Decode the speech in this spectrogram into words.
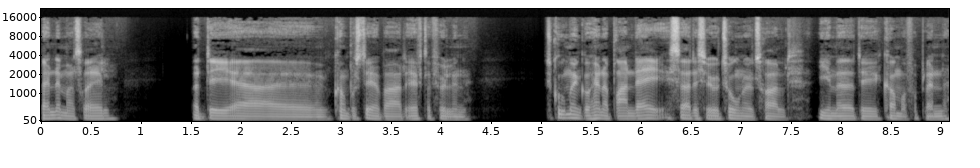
plantemateriale, og det er øh, komposterbart efterfølgende. Skulle man gå hen og brænde af, så er det CO2-neutralt, i og med at det kommer fra planter.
